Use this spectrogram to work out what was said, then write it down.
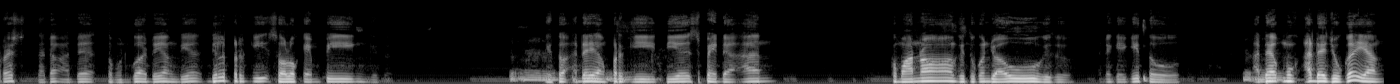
fresh. Kadang ada temen gua ada yang dia dia pergi solo camping gitu. Mm. gitu ada yang pergi dia sepedaan ke mana gitu kan jauh gitu. Ada kayak gitu. Mm. ada ada juga yang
